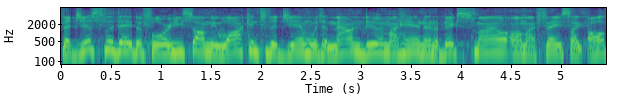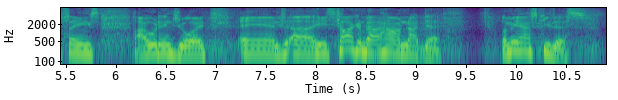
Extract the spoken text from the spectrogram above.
That just the day before, he saw me walk into the gym with a Mountain Dew in my hand and a big smile on my face, like all things I would enjoy. And uh, he's talking about how I'm not dead. Let me ask you this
